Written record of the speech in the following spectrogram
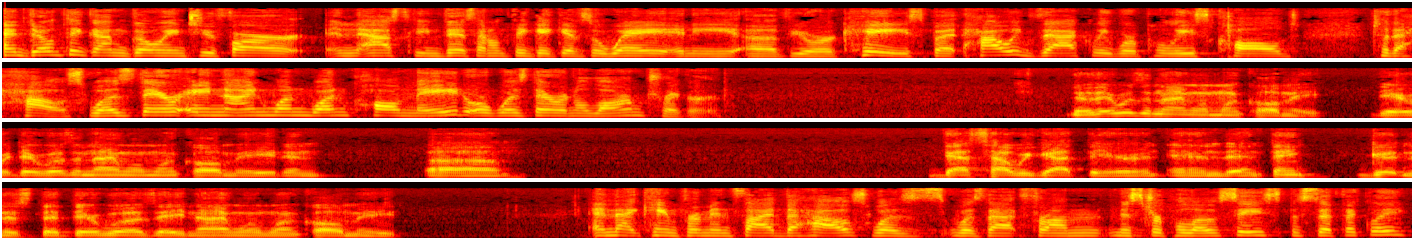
I don't think I'm going too far in asking this. I don't think it gives away any of your case, but how exactly were police called to the house? Was there a 911 call made or was there an alarm triggered? No, there was a 911 call made. There, there was a 911 call made, and um, that's how we got there. And, and, and thank goodness that there was a 911 call made. And that came from inside the house. Was was that from Mr. Pelosi specifically?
